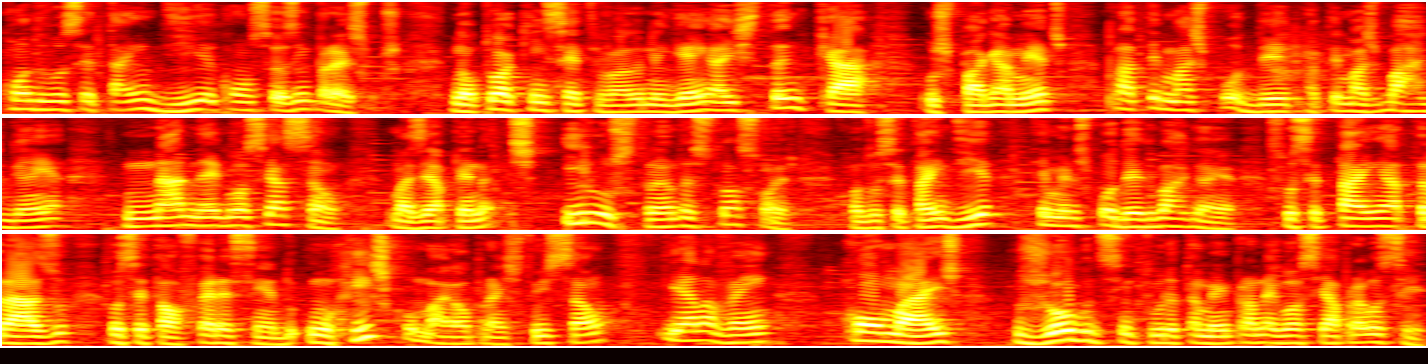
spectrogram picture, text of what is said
quando você está em dia com os seus empréstimos. Não estou aqui incentivando ninguém a estancar os pagamentos para ter mais poder, para ter mais barganha na negociação, mas é apenas ilustrando as situações. Quando você está em dia, tem menos poder de barganha. Se você está em atraso, você está oferecendo um risco maior para a instituição e ela vem com mais jogo de cintura também para negociar para você.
